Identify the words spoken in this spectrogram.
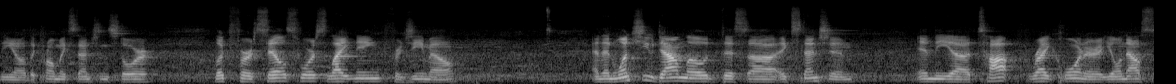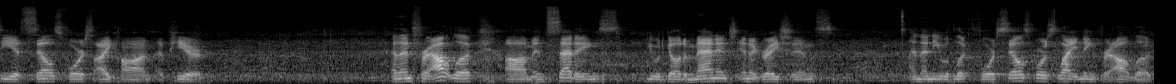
you know the Chrome extension store. Look for Salesforce Lightning for Gmail, and then once you download this uh, extension, in the uh, top right corner, you'll now see a Salesforce icon appear. And then for Outlook, um, in settings, you would go to Manage Integrations, and then you would look for Salesforce Lightning for Outlook,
